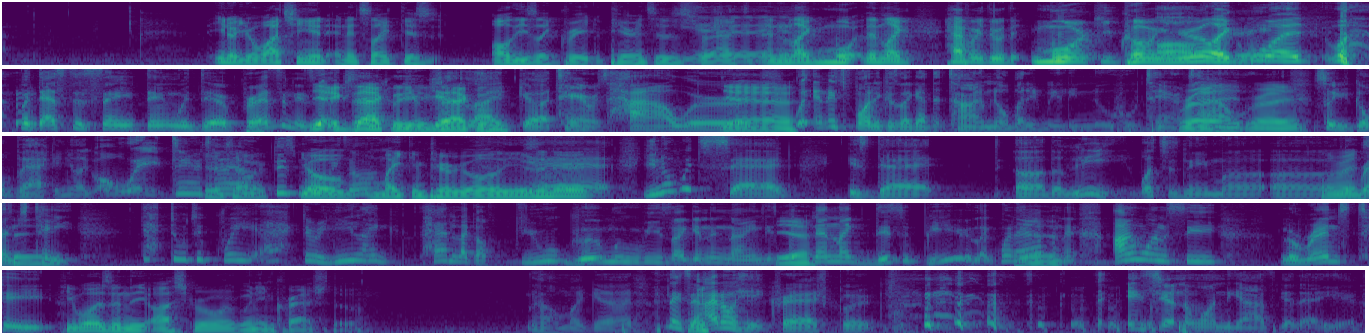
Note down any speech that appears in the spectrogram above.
you know, you're watching it and it's like there's all these like great appearances for Yeah, and yeah. like more then like halfway through it, more keep coming, and Oh, you're like, great. what? But that's the same thing with their presidents. Yeah, exactly, You exactly. get like uh, Terrence Howard. Yeah. And it's funny because like at the time nobody really knew who Terrence Right, Howard. was. right. So you go back and you're like, oh wait, Terrence, Terrence Howard. Howard. This Yo, movie's awesome. Mike Imperioli, isn't yeah. it? You know what's sad is that uh, the lead, what's his name, uh, uh, Larenz Larenz, Tate. Tate. That dude's a great actor, and he like had like a few good movies like in the '90s, Yeah. but then like disappeared. Like what Yeah. happened? There? I want to see Larenz Tate. He was in the Oscar award winning Crash though. Oh my God! Listen, I don't hate Crash, but it shouldn't have won the Oscar that year.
